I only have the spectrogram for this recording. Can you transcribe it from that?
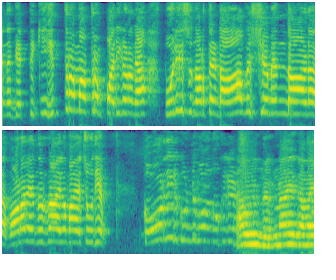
എന്ന വ്യക്തിക്ക് ഇത്രമാത്രം പരിഗണന പോലീസ് നടത്തേണ്ട ആവശ്യം എന്താണ്? വളരെ നിർണായകമായ ചോദ്യം. കോടതിയിൽ കൊണ്ടുപോകാൻ ആ ഒരു നിർണായകമായ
